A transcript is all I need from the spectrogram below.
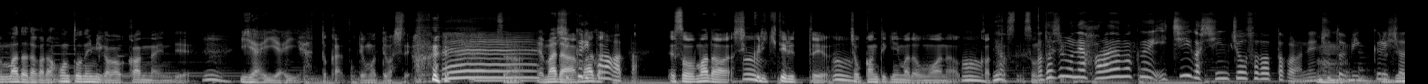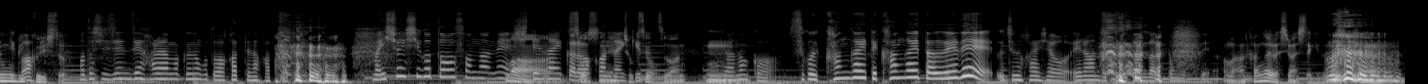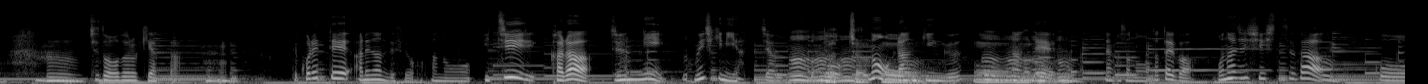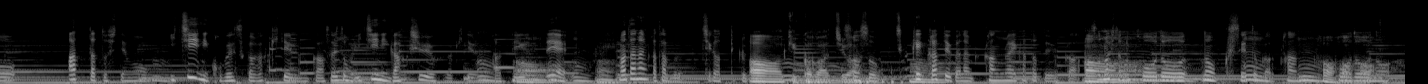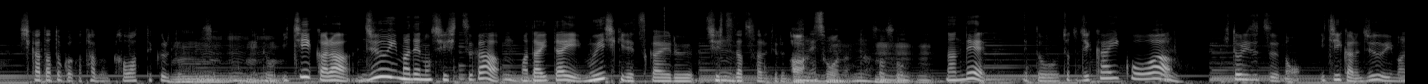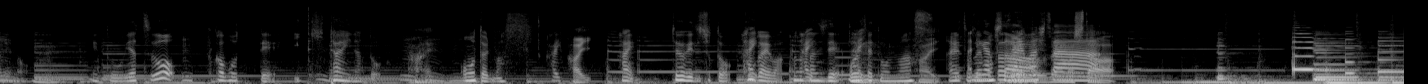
まだだから本当の意味が分かんないんでうん。いやいやいやとかって思ってましたよ。えー。やまだしっくりこなかった。えそうまだしっくりきてるってうん。直感的にまだ思わなかったですね、その時私もね原山くん1位が身長差だったからね、うん。ちょっとびっくりしたっていうか自分もびっくりした。あ私全然原山くんのこと分かってなかった。まあ一緒に仕事をそんなね、まあしてないから分かんないけど、ね直接は、うん。いやなんかすごい考えて考えた上でうちの会社を選んでくれたんだと思って、まあ考えはしましたけどね、うん、ちょっと驚きやった。うんでこれってあれなんですよ。あの1位から順に無意識にやっちゃうことのランキングなんでなんかその例えば同じ資質がこうあったとしてもうん。1位に個別化が来てるのかそれとも1位に学習力が来てるのかっていうのでまたなんか多分違ってくる。ああ結果が違う。そうそう。結果というかなんか考え方というかその人の行動の癖とかかん。行動の仕方とかが多分変わってくると思うんですよ。うんえっと、1位から10位までの資質が、うん。まあ、大体無意識で使える資質だとされてるんですあね。そうなんだ、うんそうそう。んなんで、えっと、ちょっと次回以降は1人ずつの1位から10位までの、えっと、やつをうん。深掘っていきたいなとはい。思っております。はい。はい。はい、というわけでちょっと今回はこんな感じで終わりたいと思います。はい。ありがとうござい。ました。ありがとうございました。ありがとうございました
